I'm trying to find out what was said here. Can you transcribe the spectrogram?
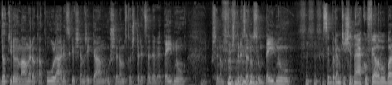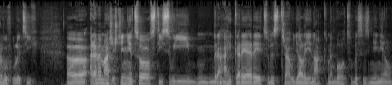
Do té doby máme rok a půl, já vždycky všem říkám už jenom 149 týdnů, už jenom 148 týdnů. tak si budeme těšit na nějakou fialovou barvu v ulicích. Uh, Adame, máš ještě něco z té své dráhy kariéry, co bys třeba udělal jinak, nebo co bys si změnil?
